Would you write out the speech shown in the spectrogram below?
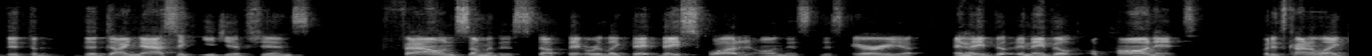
that the the dynastic Egyptians found some of this stuff. They or like they they squatted on this this area and yeah. they built and they built upon it. But it's kind of like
